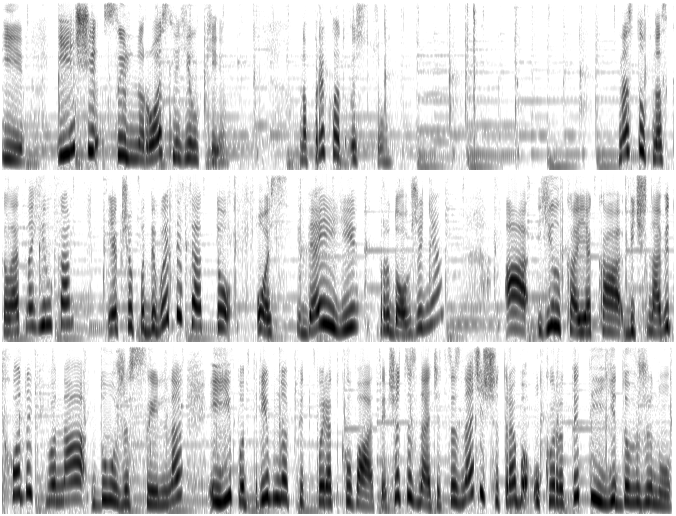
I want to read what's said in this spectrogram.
і інші сильно рослі гілки. Наприклад, ось цю. Наступна скелетна гілка. Якщо подивитися, то ось іде її продовження. А гілка, яка бічна відходить, вона дуже сильна і її потрібно підпорядкувати. Що це значить? Це значить, що треба укоротити її довжину.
